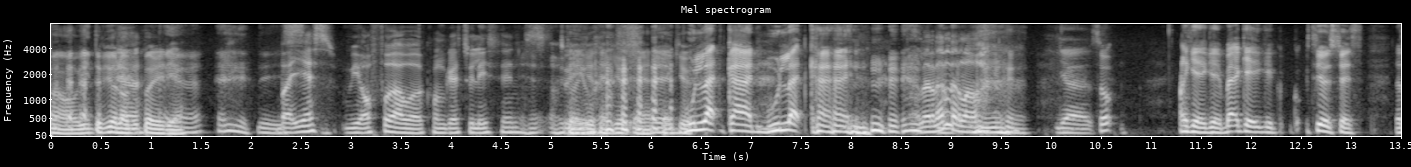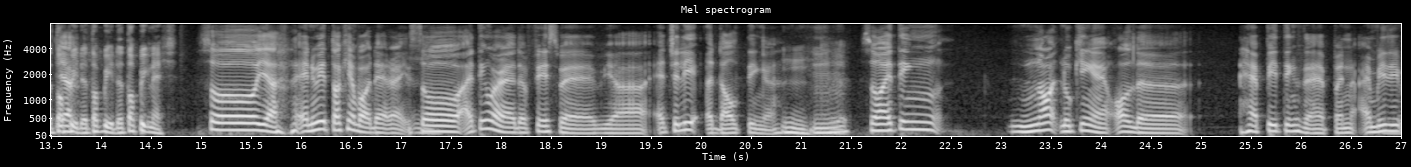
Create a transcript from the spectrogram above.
Oh, we interview a lot of Yeah. people already. Yeah. But yes, we offer our congratulations to Thank you. you, thank you, yeah, thank you. Bulatkan, bulatkan. yeah, so okay, okay, but okay, okay, serious, serious. The topic, Yeah. the topic, the topic, Nash. So yeah, anyway, talking about that, right? So I think we're at the phase where we are actually adulting. Uh. Mm. Mhm. So I think not looking at all the happy things that happen, I'm really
